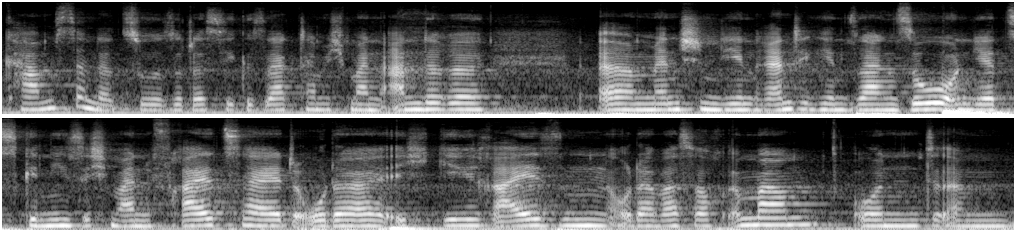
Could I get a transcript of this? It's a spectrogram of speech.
kam es denn dazu, also dass Sie gesagt haben, ich meine, andere äh, Menschen, die in Rente gehen, sagen so und jetzt genieße ich meine Freizeit oder ich gehe reisen oder was auch immer. Und ähm,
